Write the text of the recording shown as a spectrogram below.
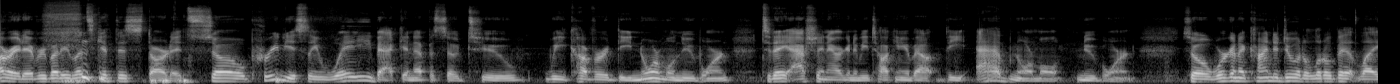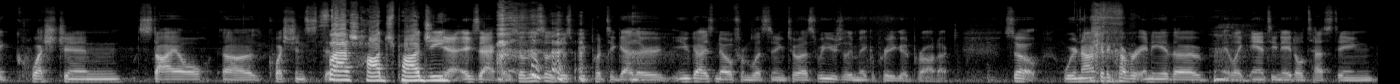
All right, everybody, let's get this started. So, previously, way back in episode two, we covered the normal newborn. Today, Ashley and I are going to be talking about the abnormal newborn. So, we're going to kind of do it a little bit like question style, uh, question st- Slash hodgepodgey. Yeah, exactly. So, this will just be put together. You guys know from listening to us, we usually make a pretty good product. So, we're not going to cover any of the like antenatal testing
